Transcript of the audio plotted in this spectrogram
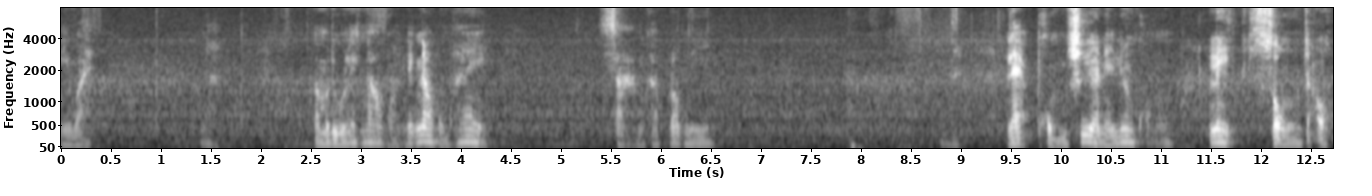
แบ่งนี้ไว้เรามาดูเลขเน่าก่อน เลขเน่าผมให้สามครับ รอบนี้ และผมเชื่อในเรื่องของเลขทรงจะออก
